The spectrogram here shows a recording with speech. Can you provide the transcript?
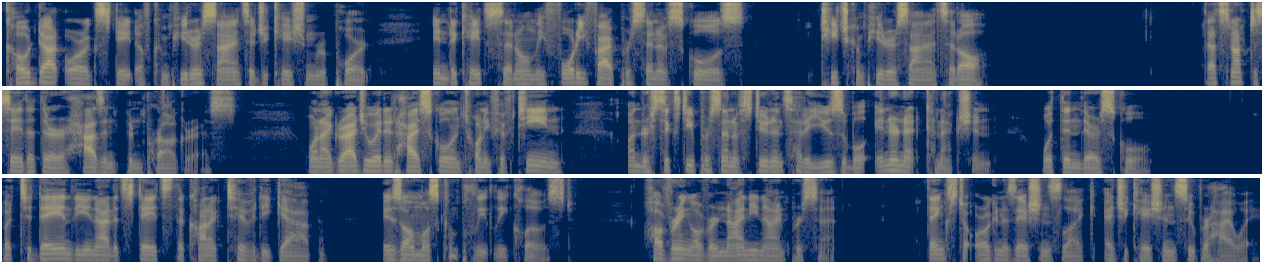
Code.org's State of Computer Science Education report indicates that only 45% of schools teach computer science at all. That's not to say that there hasn't been progress. When I graduated high school in 2015, under 60% of students had a usable internet connection within their school. But today in the United States, the connectivity gap is almost completely closed, hovering over 99%, thanks to organizations like Education Superhighway.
